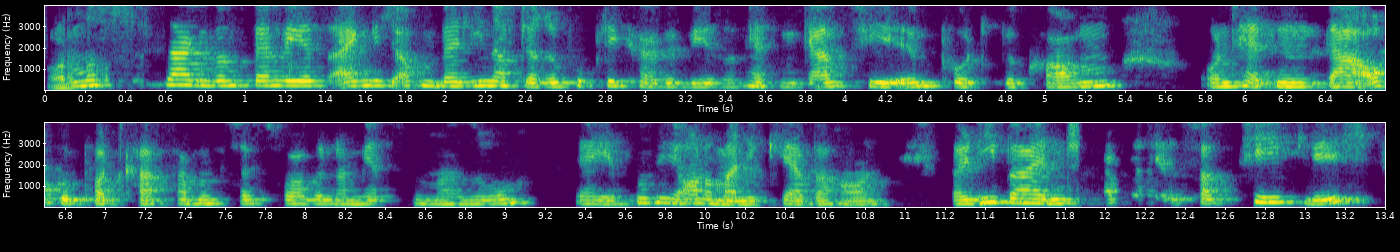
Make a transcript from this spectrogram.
Man muss sagen, sonst wären wir jetzt eigentlich auch in Berlin auf der Republika gewesen und hätten ganz viel Input bekommen und hätten da auch gepodcast, haben uns fest vorgenommen, jetzt mal so. Ja, jetzt muss ich auch nochmal in die Kerbe hauen. Weil die beiden schreiben das jetzt fast täglich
